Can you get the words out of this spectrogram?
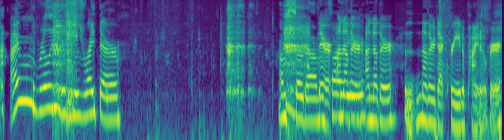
I'm really. It was right there. I'm so dumb. there, Sorry. another another another deck for you to pine over.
